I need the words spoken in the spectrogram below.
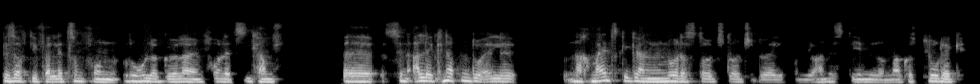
bis auf die Verletzung von Ruhler Görler im vorletzten Kampf, äh, sind alle knappen Duelle nach Mainz gegangen. Nur das deutsch-deutsche Duell von Johannes Demel und Markus Plurek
